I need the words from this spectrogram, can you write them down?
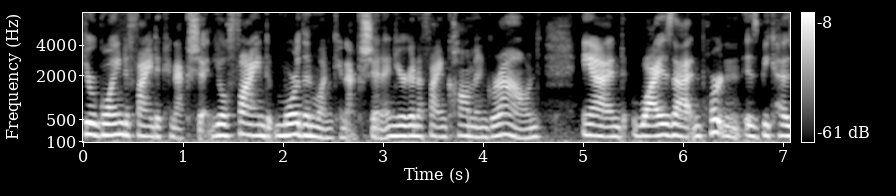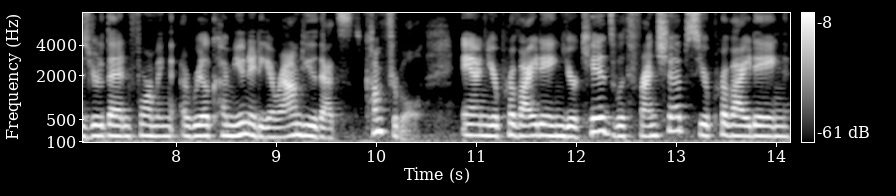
you're going to find a connection. You'll find more than one connection and you're going to find common ground. And why is that important is because you're then forming a real community around you that's comfortable. And you're providing your kids with friendships. You're providing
